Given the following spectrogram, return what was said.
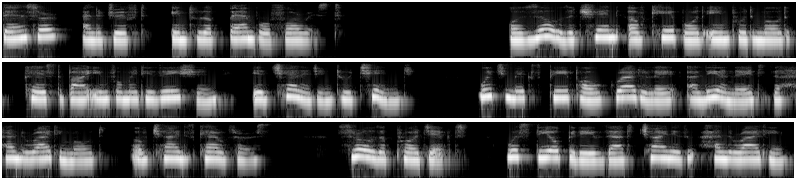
denser and drift into the bamboo forest. Although the trend of keyboard input mode caused by informatization is challenging to change, which makes people gradually alienate the handwriting mode of Chinese characters. Through the project, we still believe that Chinese handwriting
